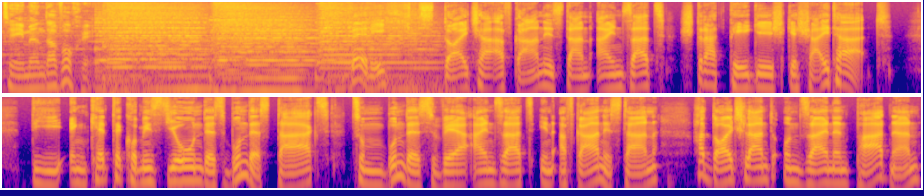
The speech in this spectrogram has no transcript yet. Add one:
Themen der Woche. Bericht deutscher Afghanistan-Einsatz strategisch gescheitert. Die Enquete-Kommission des Bundestags zum Bundeswehreinsatz in Afghanistan hat Deutschland und seinen Partnern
